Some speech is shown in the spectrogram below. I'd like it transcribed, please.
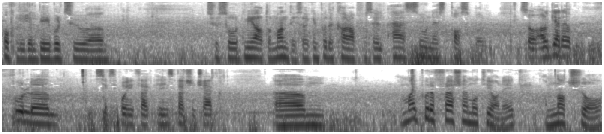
hopefully they'll be able to uh, to sort me out on Monday so I can put the car up for sale as soon as possible. So I'll get a full um, 60 point inspection check. Um, might put a fresh MOT on it. I'm not sure.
